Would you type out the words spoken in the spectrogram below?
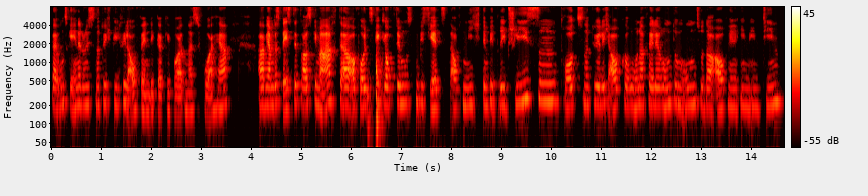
bei uns geändert und ist natürlich viel, viel aufwendiger geworden als vorher. Äh, wir haben das Beste draus gemacht, äh, auf Holz geklopft. Wir mussten bis jetzt auch nicht den Betrieb schließen, trotz natürlich auch Corona-Fälle rund um uns oder auch in, im, im Team.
